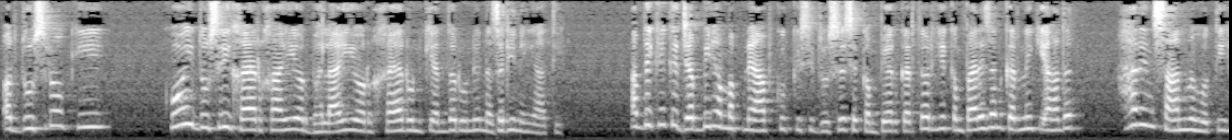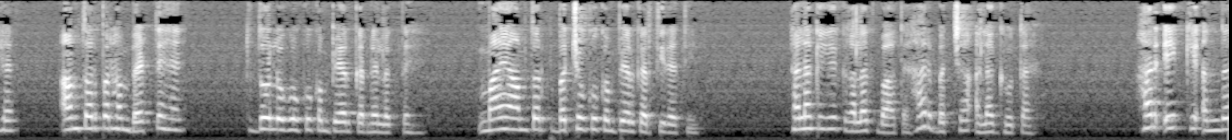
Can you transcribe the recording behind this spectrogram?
اور دوسروں کی کوئی دوسری خیر خواہی اور بھلائی اور خیر ان کے اندر انہیں نظر ہی نہیں آتی۔ اب دیکھیں کہ جب بھی ہم اپنے آپ کو کسی دوسرے سے کمپیئر کرتے ہیں اور یہ کمپیرزن کرنے کی عادت ہر انسان میں ہوتی ہے۔ عام طور پر ہم بیٹھتے ہیں تو دو لوگوں کو کمپیئر کرنے لگتے ہیں۔ مائیں عام طور پر بچوں کو کمپیئر کرتی رہتی ہیں۔ حالانکہ یہ ایک غلط بات ہے، ہر بچہ الگ ہوتا ہے۔ ہر ایک کے اندر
